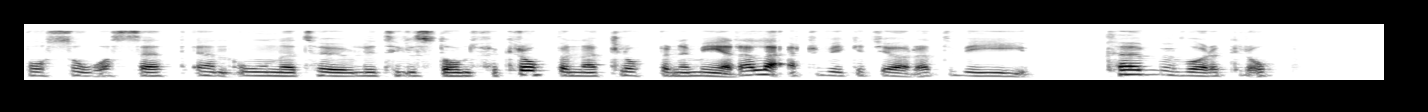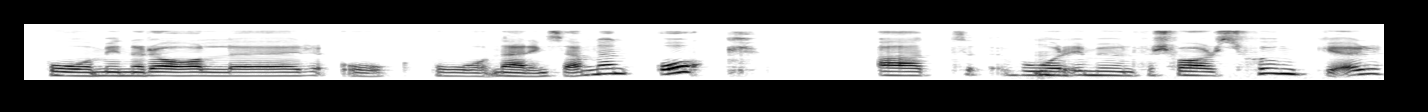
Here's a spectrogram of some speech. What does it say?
på så sätt en onaturlig tillstånd för kroppen när kroppen är mer alert, vilket gör att vi tömmer vår kropp på mineraler och på näringsämnen och att vår immunförsvar sjunker.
